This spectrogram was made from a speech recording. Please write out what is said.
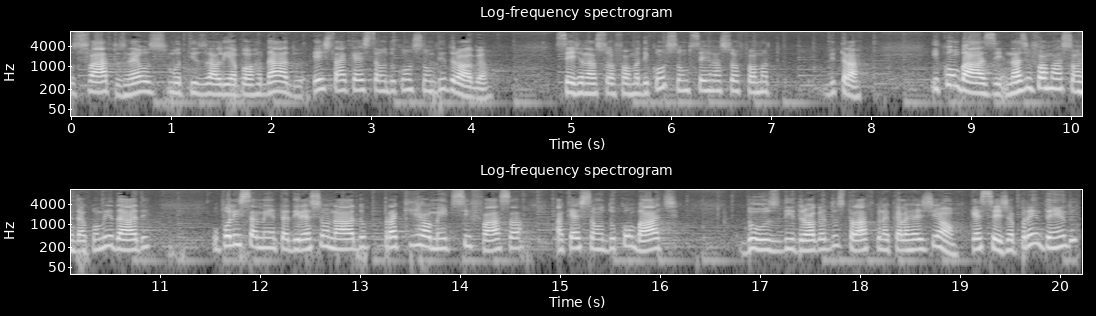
os fatos, né, os motivos ali abordados, está a questão do consumo de droga, seja na sua forma de consumo, seja na sua forma de tráfico. E com base nas informações da comunidade, o policiamento é direcionado para que realmente se faça a questão do combate do uso de droga dos tráficos naquela região, quer seja prendendo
